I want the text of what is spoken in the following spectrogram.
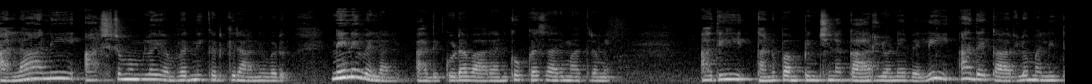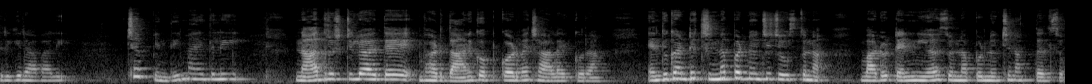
అలా అని ఆశ్రమంలో ఎవరిని ఇక్కడికి రానివ్వడు. నేనే వెళ్ళాలి. అది కూడా వారానికి ఒక్కసారి మాత్రమే. అది తను పంపించిన కారులోనే వెళ్ళి అదే కారులో మళ్ళీ తిరిగి రావాలి. చెప్పింది మైథిలి. నా దృష్టిలో అయితే వాడు దానికి ఒప్పుకోవడమే చాలా ఎక్కువరా. ఎందుకంటే చిన్నప్పటి నుంచి చూస్తున్నా. వాడు టెన్ ఇయర్స్ ఉన్నప్పటి నుంచి నాకు తెలుసు.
